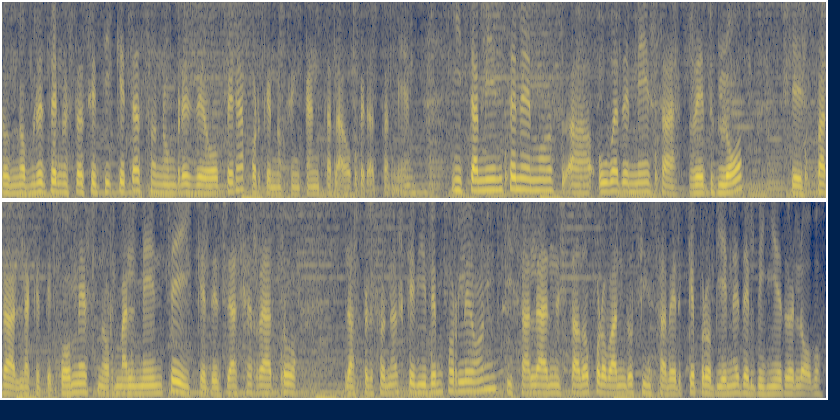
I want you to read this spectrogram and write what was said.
Los nombres de nuestras etiquetas son nombres de ópera porque nos encanta la ópera también. Y también tenemos ah, uva de mesa Red Globe, que es para la que te comes normalmente y que desde hace rato las personas que viven por León quizá la han estado probando sin saber que proviene del viñedo El Lobo.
